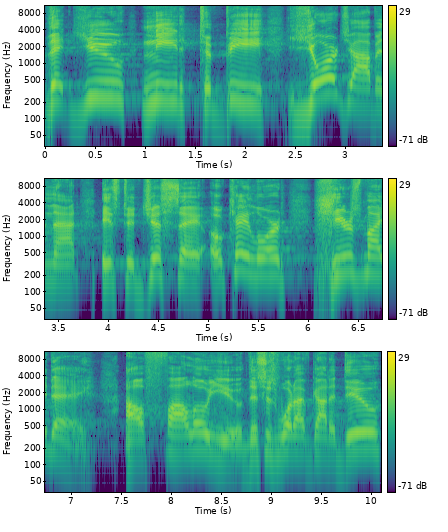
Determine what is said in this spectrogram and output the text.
that you need to be. Your job in that is to just say, okay, Lord, here's my day. I'll follow you. This is what I've got to do.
